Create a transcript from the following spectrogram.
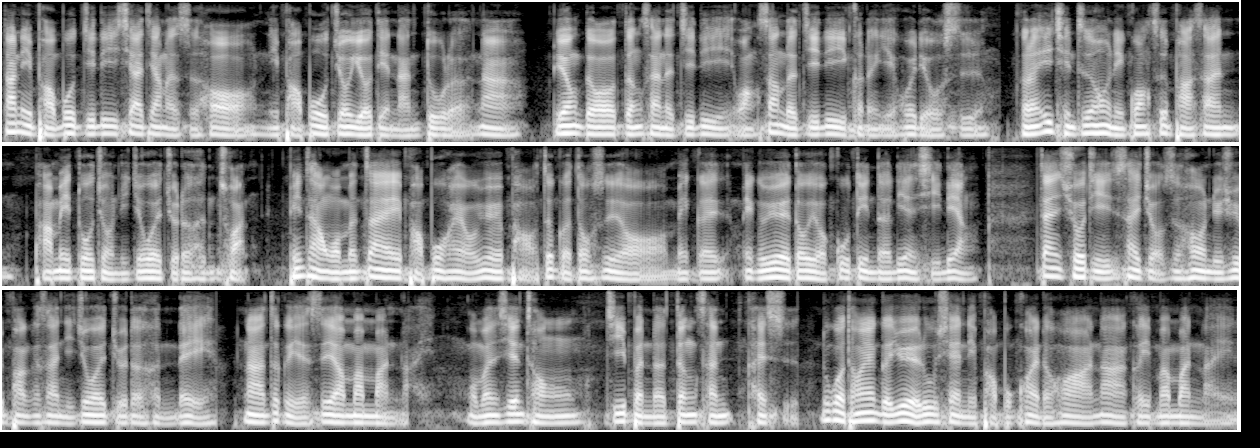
当你跑步肌力下降的时候，你跑步就有点难度了。那不用多登山的肌力，往上的肌力可能也会流失。可能疫情之后，你光是爬山爬没多久，你就会觉得很喘。平常我们在跑步还有越野跑，这个都是有每个每个月都有固定的练习量。但休息太久之后，你去爬个山，你就会觉得很累。那这个也是要慢慢来。我们先从基本的登山开始。如果同样一个越野路线你跑不快的话，那可以慢慢来，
